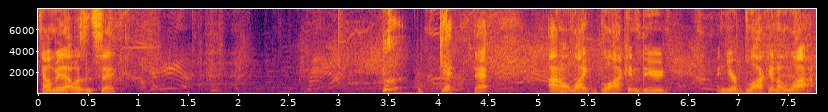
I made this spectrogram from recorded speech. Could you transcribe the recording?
Tell me that wasn't sick. Get that. I don't like blocking, dude. And you're blocking a lot.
